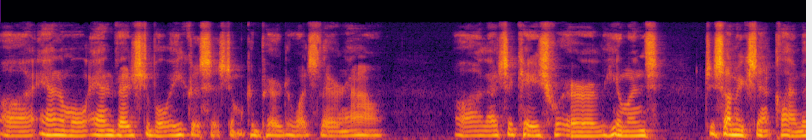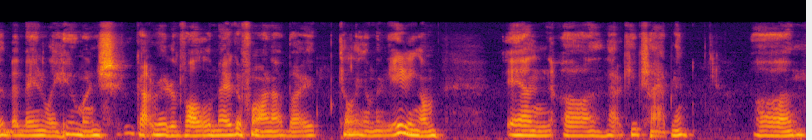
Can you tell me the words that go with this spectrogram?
uh, animal and vegetable ecosystem compared to what's there now. Uh, that's a case where humans, to some extent climate, but mainly humans, got rid of all the megafauna by killing them and eating them, and uh, that keeps happening. Um,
